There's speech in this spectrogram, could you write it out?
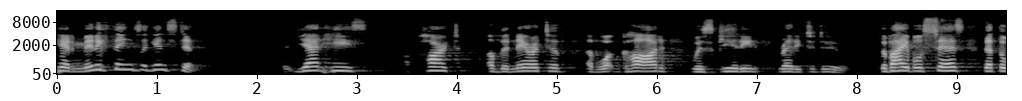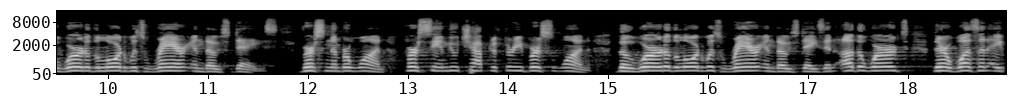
He had many things against him. Yet he's a part of the narrative of what God was getting ready to do. The Bible says that the word of the Lord was rare in those days. Verse number one, 1 Samuel chapter 3, verse 1. The word of the Lord was rare in those days. In other words, there wasn't a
